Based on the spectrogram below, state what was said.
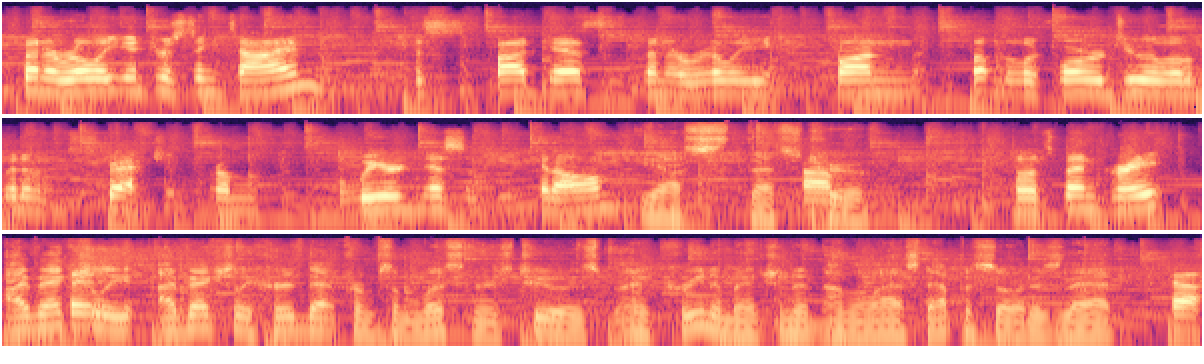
it's been a really interesting time. This podcast has been a really fun, something to look forward to. A little bit of a distraction from the weirdness of being at home. Yes, that's Um, true. So it's been great. I've actually I've actually heard that from some listeners too. As Karina mentioned it on the last episode, is that Yeah.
